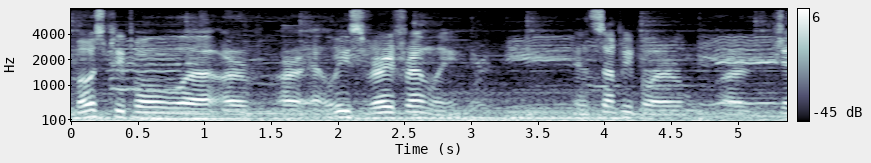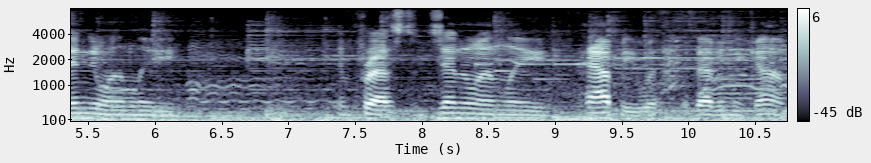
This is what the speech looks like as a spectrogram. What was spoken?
Most people uh, are, are at least very friendly, and some people are, are genuinely impressed, genuinely happy with, with having me come,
